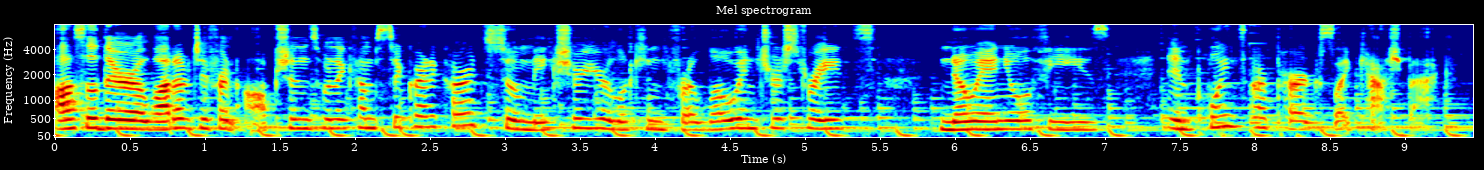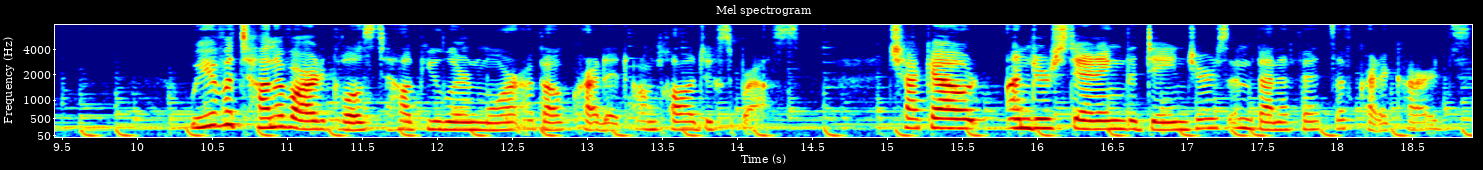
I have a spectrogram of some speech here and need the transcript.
Also, there are a lot of different options when it comes to credit cards, so make sure you're looking for low interest rates, no annual fees, and points or perks like cashback. We have a ton of articles to help you learn more about credit on College Express. Check out Understanding the Dangers and Benefits of Credit Cards,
